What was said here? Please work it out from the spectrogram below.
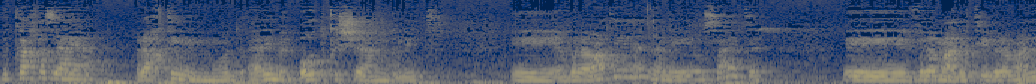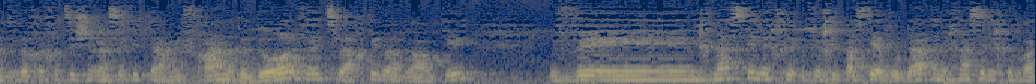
וככה זה היה. הלכתי ללמוד, היה לי מאוד קשה אנגלית, אה, אבל אמרתי, אין, אני עושה את זה. אה, ולמדתי ולמדתי, ואחרי חצי שנה עשיתי את המבחן הגדול, והצלחתי ועברתי. ונכנסתי לח... וחיפשתי עבודה, ונכנסתי לחברת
